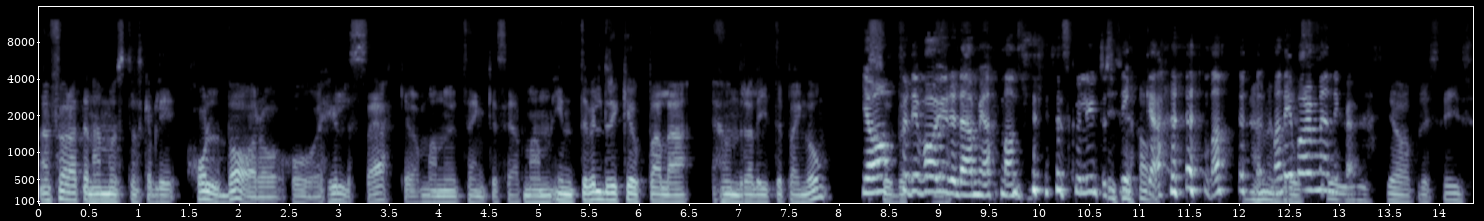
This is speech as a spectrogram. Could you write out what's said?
Men för att den här musten ska bli hållbar och, och hyllsäker, om man nu tänker sig att man inte vill dricka upp alla 100 liter på en gång. Ja, för det var ju det där med att man skulle inte spricka. Ja. man, man är bara människa. Ja, precis.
